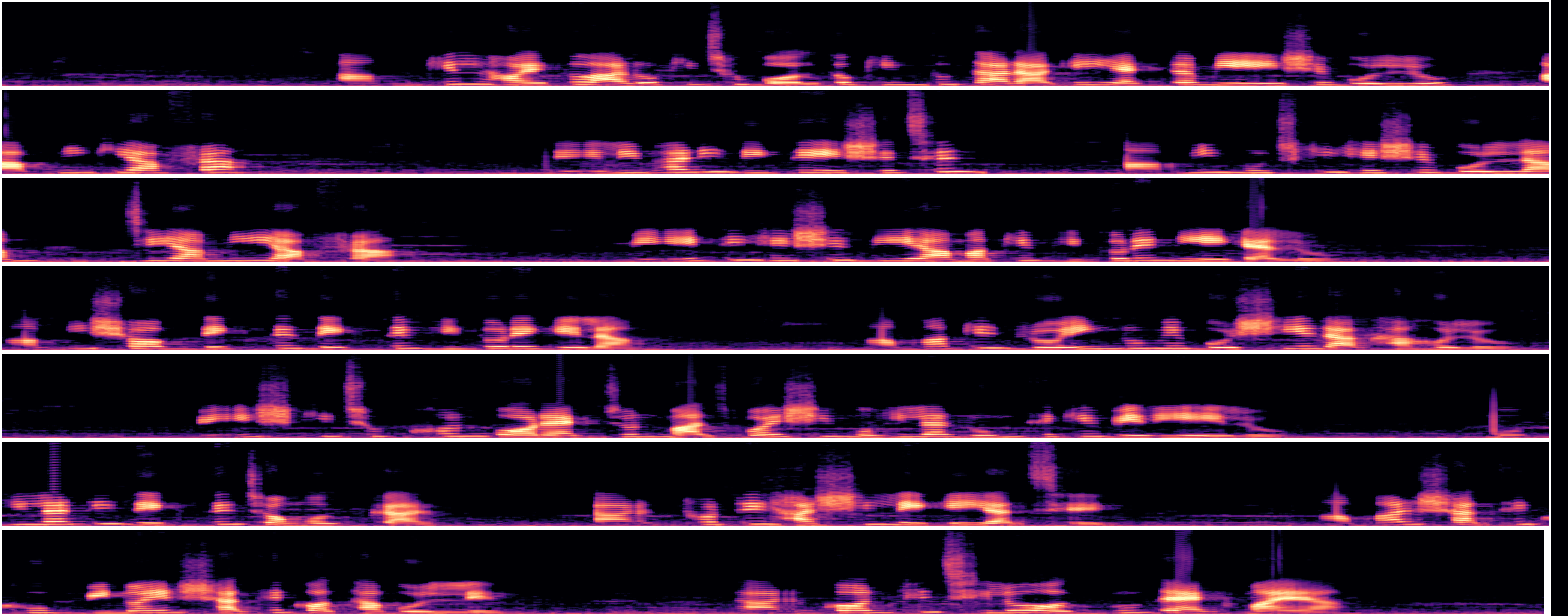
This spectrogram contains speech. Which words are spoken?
আঙ্কেল হয়তো আরও কিছু বলতো, কিন্তু তার আগেই একটা মেয়ে এসে বলল, আপনি কি আফরা? ডেলিভারি দিতে এসেছেন? আমি মুচকি হেসে বললাম, জি, আমি আফরা। মেয়েটি হেসে দিয়ে আমাকে ভিতরে নিয়ে গেল। আমি সব দেখতে দেখতে ভিতরে গেলাম। আমাকে ড্রয়িং রুমে বসিয়ে রাখা হলো। বেশ কিছুক্ষণ পর একজন মাঝবয়সী মহিলা রুম থেকে বেরিয়ে এলো। মহিলাটি দেখতে চমৎকার। তার ঠোঁটে হাসি লেগেই আছে। আমার সাথে খুব বিনয়ের সাথে কথা বললেন। তার কণ্ঠে ছিল অদ্ভুত এক মায়া।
